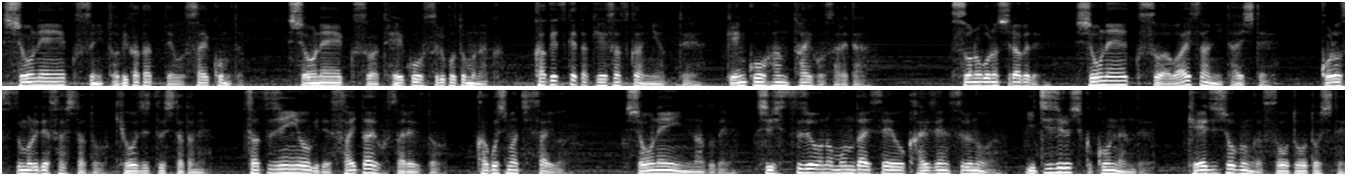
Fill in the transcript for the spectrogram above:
少年 X に飛びかかって抑え込むと、少年 X は抵抗することもなく、駆けつけた警察官によって現行犯逮捕された。その後の調べで、少年 X は Y さんに対して殺すつもりで刺したと供述したため、殺人容疑で再逮捕されると、鹿児島地裁は、少年院などで資質上の問題性を改善するのは著しく困難で、刑事処分が相当として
